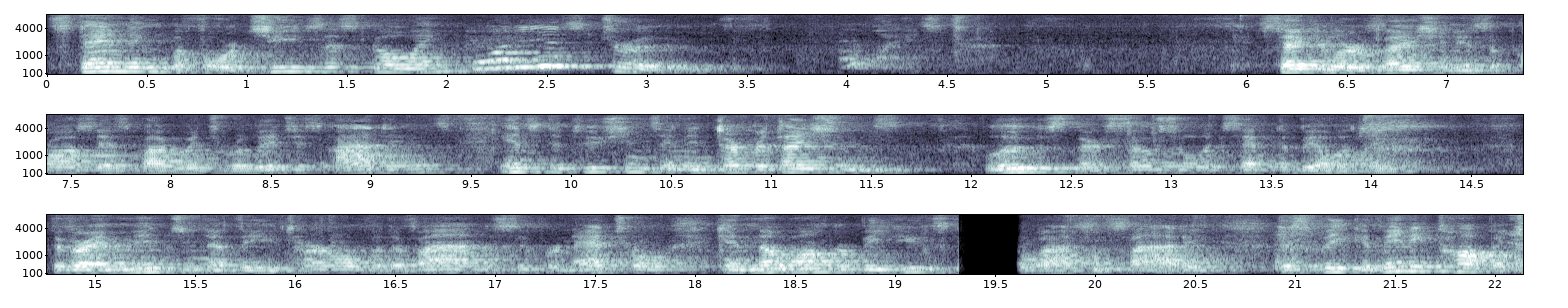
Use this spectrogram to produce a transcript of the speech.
standing before Jesus going, What is truth? What is truth? Secularization is a process by which religious ideas, institutions, and interpretations lose their social acceptability. The very mention of the eternal, the divine, the supernatural can no longer be used civilized society to speak of any topics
